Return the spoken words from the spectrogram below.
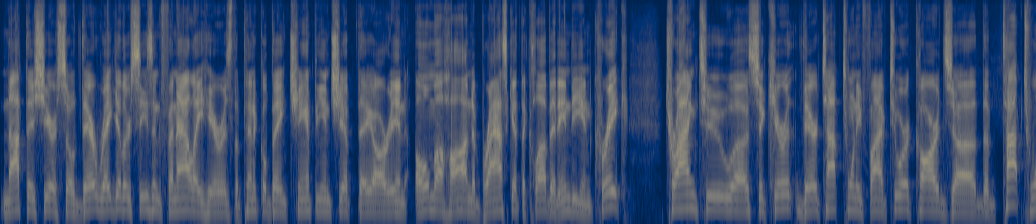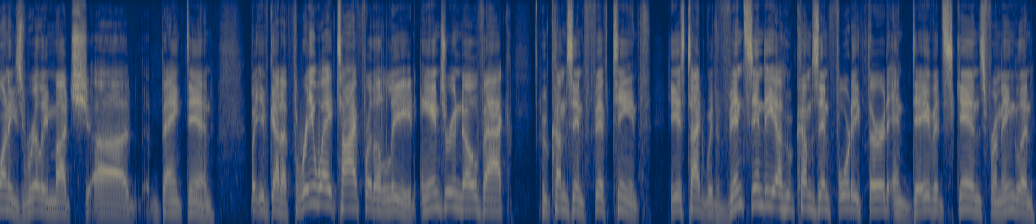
not this year. So their regular season finale here is the Pinnacle Bank Championship. They are in Omaha, Nebraska, at the club at Indian Creek, trying to uh, secure their top 25 tour cards. Uh, the top 20 is really much uh, banked in, but you've got a three-way tie for the lead. Andrew Novak, who comes in 15th. He is tied with Vince India, who comes in 43rd, and David Skinns from England,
